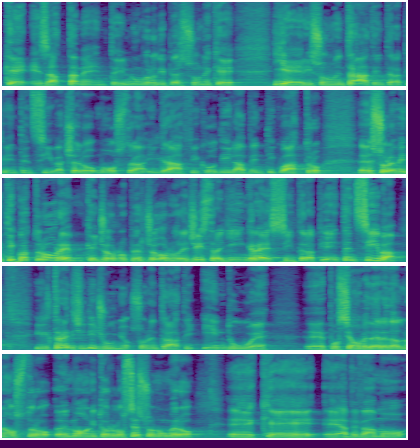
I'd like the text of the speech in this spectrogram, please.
che è esattamente il numero di persone che ieri sono entrate in terapia intensiva. Ce lo mostra il grafico di La 24 eh, Sole 24 Ore, che giorno per giorno registra gli ingressi in terapia intensiva. Il 13 di giugno sono entrati in due eh, possiamo vedere dal nostro eh, monitor lo stesso numero eh, che eh, avevamo,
